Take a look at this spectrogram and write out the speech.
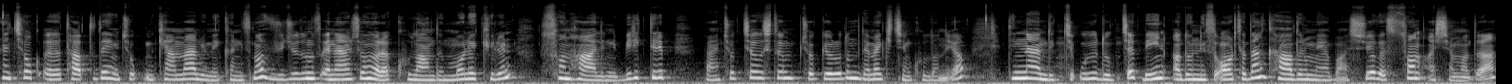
Hani çok e, tatlı değil mi? Çok mükemmel bir mekanizma. Vücudumuz enerji olarak kullandığı molekülün son halini biriktirip ben çok çalıştım, çok yoruldum demek için kullanıyor. Dinlendikçe, uyudukça beyin adonizi ortadan kaldırmaya başlıyor ve son aşamada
